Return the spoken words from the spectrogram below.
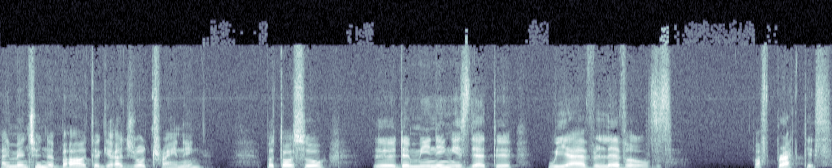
I mentioned about a gradual training, but also uh, the meaning is that uh, we have levels of practice.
